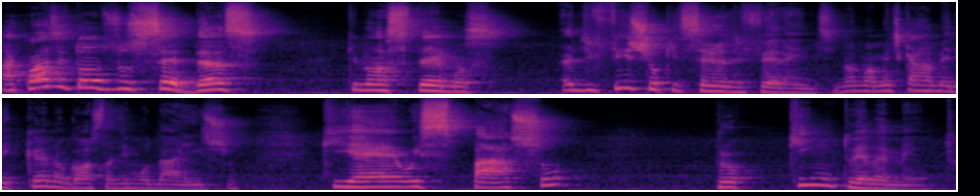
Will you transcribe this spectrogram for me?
a quase todos os sedãs que nós temos. É difícil que seja diferente. Normalmente carro americano gosta de mudar isso, que é o espaço para o quinto elemento.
